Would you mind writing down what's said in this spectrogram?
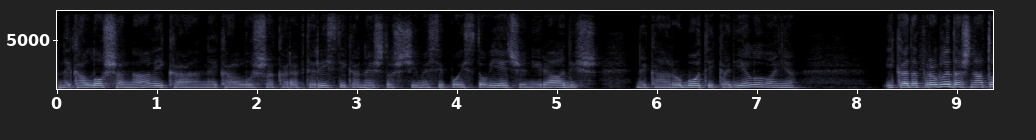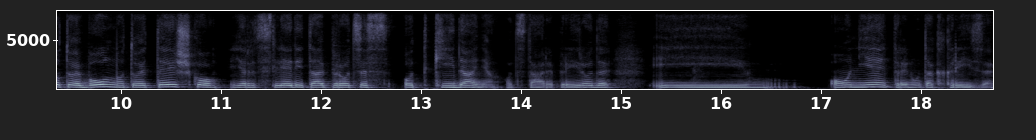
neka loša navika, neka loša karakteristika, nešto s čime si poistovjećen i radiš, neka robotika djelovanja. I kada progledaš na to, to je bolno, to je teško, jer slijedi taj proces otkidanja od stare prirode i on je trenutak krize,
